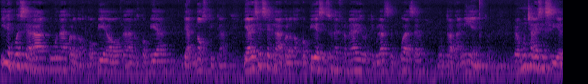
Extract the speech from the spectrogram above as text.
y después se hará una colonoscopía o una anoscopía diagnóstica. Y a veces en la colonoscopía, si es una enfermedad diverticular, se puede hacer un tratamiento. Pero muchas veces si el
